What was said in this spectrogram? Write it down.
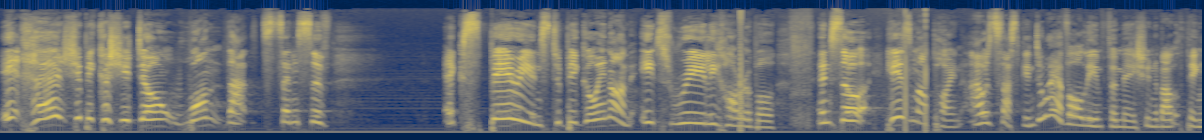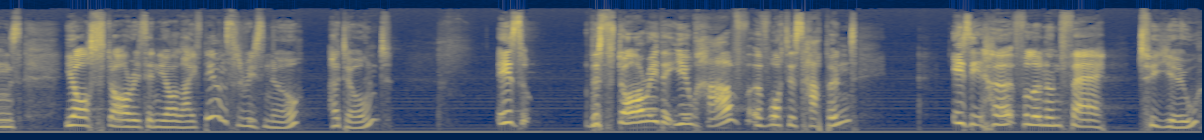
it hurts you because you don't want that sense of experience to be going on. It's really horrible. And so here's my point. I was asking, do I have all the information about things, your stories in your life? The answer is no, I don't. Is the story that you have of what has happened, is it hurtful and unfair to you?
